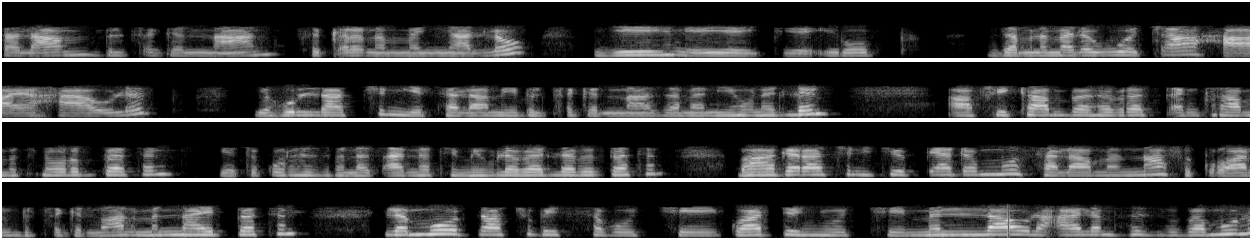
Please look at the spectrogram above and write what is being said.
ሰላም፣ ብልጽግናን፣ ፍቅርን እመኛለሁ። ይህን የኢሮፕ ዘመን መለወጫ ሀያ ሀያ ሁለት የሁላችን የሰላም የብልጽግና ዘመን ይሁንልን። አፍሪካን በህብረት ጠንክራ የምትኖርበትን የጥቁር ሕዝብ ነጻነት የሚውለበለብበትን በሀገራችን ኢትዮጵያ ደግሞ ሰላምና ፍቅሯን ብልጽግናዋን የምናይበትን ለምወዳችሁ ቤተሰቦቼ፣ ጓደኞቼ፣ መላው ለዓለም ሕዝብ በሙሉ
